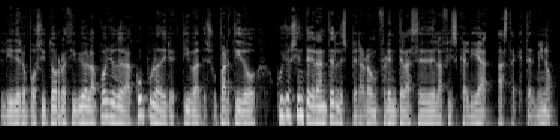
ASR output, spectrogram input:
el líder opositor recibió el apoyo de la cúpula directiva de su partido, cuyos integrantes le esperaron frente a la sede de la Fiscalía hasta que terminó.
